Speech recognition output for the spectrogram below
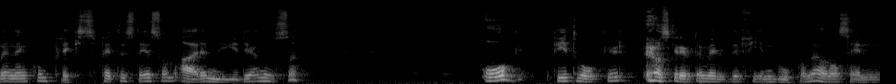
men en kompleks PTSD som er en ny diagnose. Og Pete Walker har skrevet en veldig fin bok om det. Han har selv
